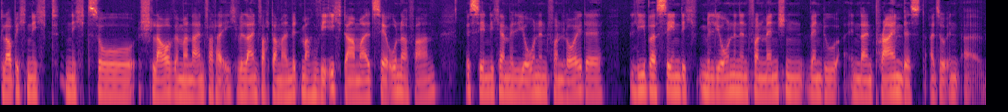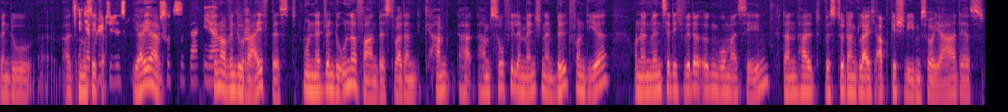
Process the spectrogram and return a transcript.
glaube ich, nicht, nicht so schlau, wenn man einfach, ich will einfach da mal mitmachen, wie ich damals, sehr unerfahren. Es sehen dich ja Millionen von Leute lieber sehen dich Millionen von Menschen, wenn du in dein Prime bist. Also in, äh, wenn du äh, als In Musiker. Ja, ja. Ja. Genau, wenn du Mhm. reif bist und nicht, wenn du unerfahren bist, weil dann haben, ha- haben so viele Menschen ein Bild von dir und dann, wenn sie dich wieder irgendwo mal sehen, dann halt wirst du dann gleich abgeschrieben, so, ja, der ist,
